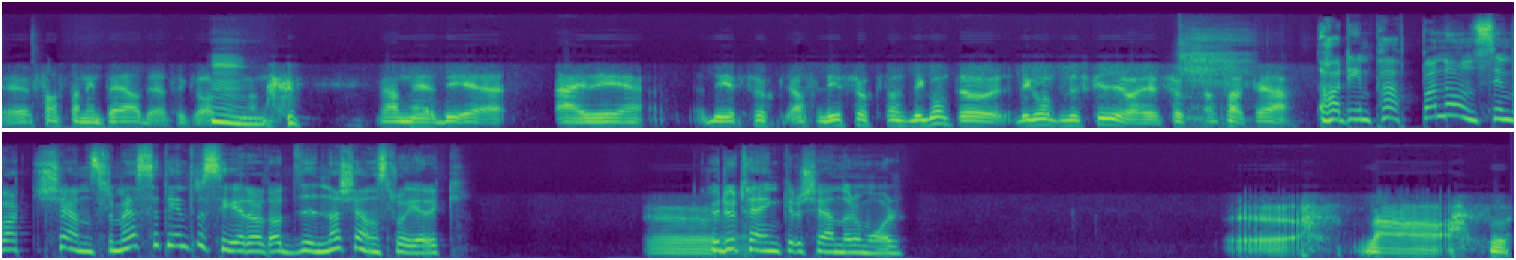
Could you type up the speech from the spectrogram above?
Eh, Fast han inte är det såklart. Mm. Men, men eh, det är... Nej, det är... Det är, frukt, alltså det är fruktansvärt. Det går, inte att, det går inte att beskriva hur fruktansvärt det är. Har din pappa någonsin varit känslomässigt intresserad av dina känslor, Erik? Eh, Hur du tänker och känner och mår? Eh, Nej, alltså...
